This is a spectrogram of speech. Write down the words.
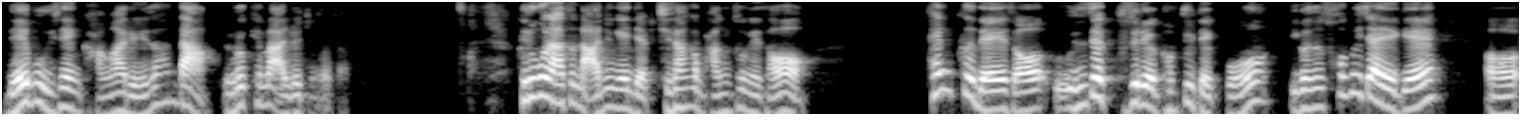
내부 위생 강화를 위해서 한다. 이렇게만 알려준 거죠. 그리고 나서 나중에 이제 지상급 방송에서 탱크 내에서 은색 구슬이가 검출됐고 이것은 소비자에게 어,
